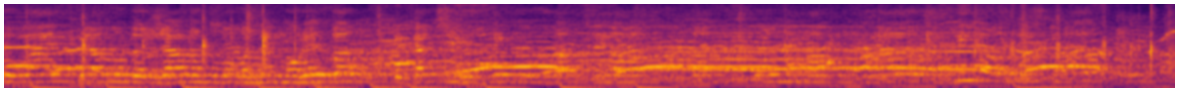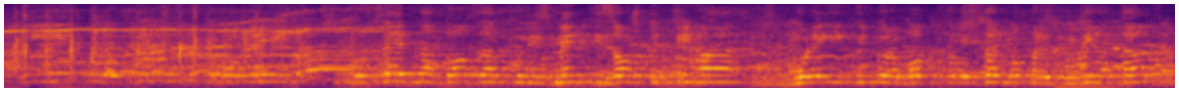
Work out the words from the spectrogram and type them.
Това е спрямо държавната нормативна уредба, така че за всеки от вас има тази скромна малка награда. Честита на всички нас и продължаваме с забавление. Последна доза аплодисменти за още трима колеги, които работеха усърдно през годината.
